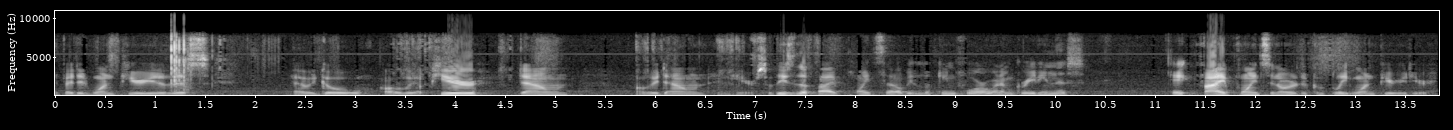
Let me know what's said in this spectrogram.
If I did one period of this, I would go all the way up here, down, all the way down, and here. So these are the five points that I'll be looking for when I'm grading this. Okay, five points in order to complete one period here.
